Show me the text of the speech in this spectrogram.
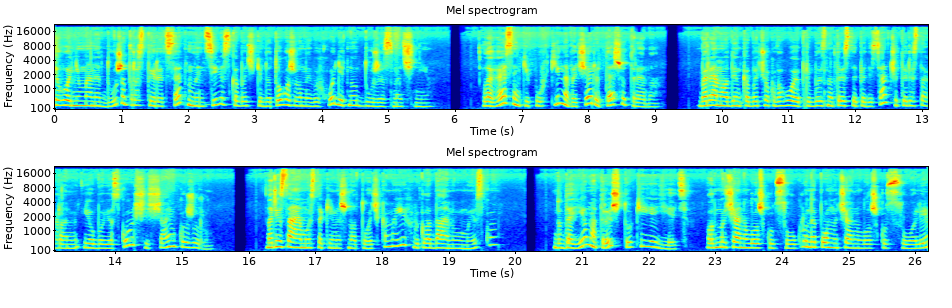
Сьогодні в мене дуже простий рецепт млинців із кабачків, до того ж вони виходять ну дуже смачні. Легесенькі, пухкі на вечерю те, що треба. Беремо один кабачок вагою приблизно 350-400 грамів і обов'язково щищаємо кожуру. Нарізаємо ось такими шматочками їх, викладаємо в миску. Додаємо 3 штуки яєць, 1 чайну ложку цукру, неповну чайну ложку солі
